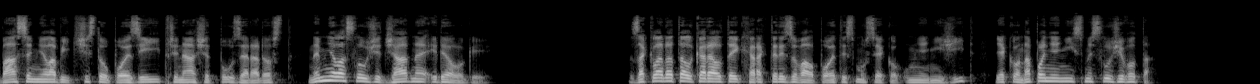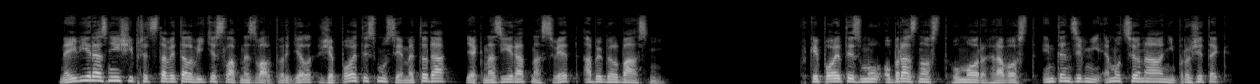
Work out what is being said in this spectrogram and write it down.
Báseň měla být čistou poezií, přinášet pouze radost, neměla sloužit žádné ideologii. Zakladatel Karel Tejk charakterizoval poetismus jako umění žít, jako naplnění smyslu života. Nejvýraznější představitel Vítězslav Nezval tvrdil, že poetismus je metoda, jak nazírat na svět, aby byl básní. Vky poetismu, obraznost, humor, hravost, intenzivní emocionální prožitek,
